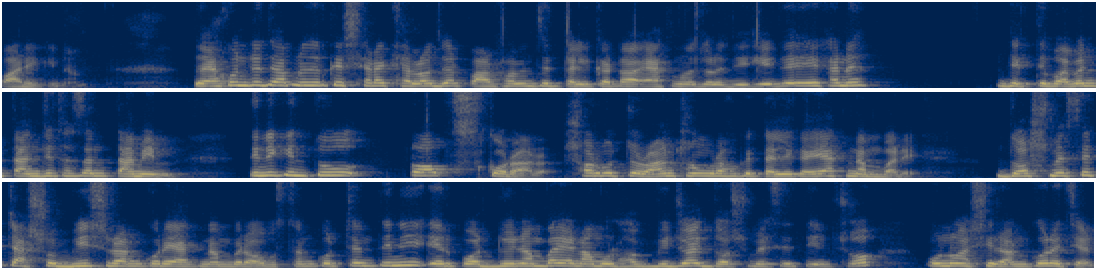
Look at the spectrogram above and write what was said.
পারে কিনা। তো এখন যদি আপনাদেরকে সেরা খেলোয়াড়দের পারফরমেন্সের তালিকাটা এক নজরে দেখিয়ে দেয় এখানে দেখতে পাবেন তানজিদ হাসান তামিম। তিনি কিন্তু টপ স্কোরার সর্বোচ্চ রান সংগ্রাহকের তালিকায় এক নম্বরে। দশ ম্যাচে চারশো বিশ রান করে এক নম্বরে অবস্থান করছেন তিনি। এরপর দুই নম্বরে এনামুল হক বিজয় দশ ম্যাচে তিনশো উনআশি রান করেছেন।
